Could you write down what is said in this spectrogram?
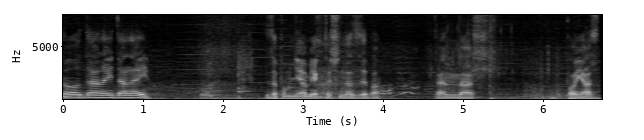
No dalej, dalej. Zapomniałem jak to się nazywa. Ten nasz pojazd.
